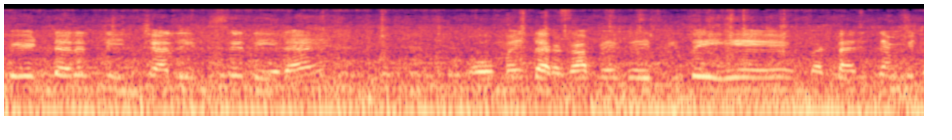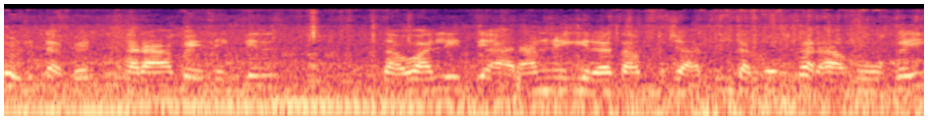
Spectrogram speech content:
पेट दर्द तीन चार दिन से दे रहा है। और मैं दरगाह पे गई थी तो ये बता रही थी थोड़ी तबीयत ख़राब है, लेकिन दवा ली थी आराम नहीं गिरा था, अब ज़्यादा तबीयत ख़राब हो गई।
